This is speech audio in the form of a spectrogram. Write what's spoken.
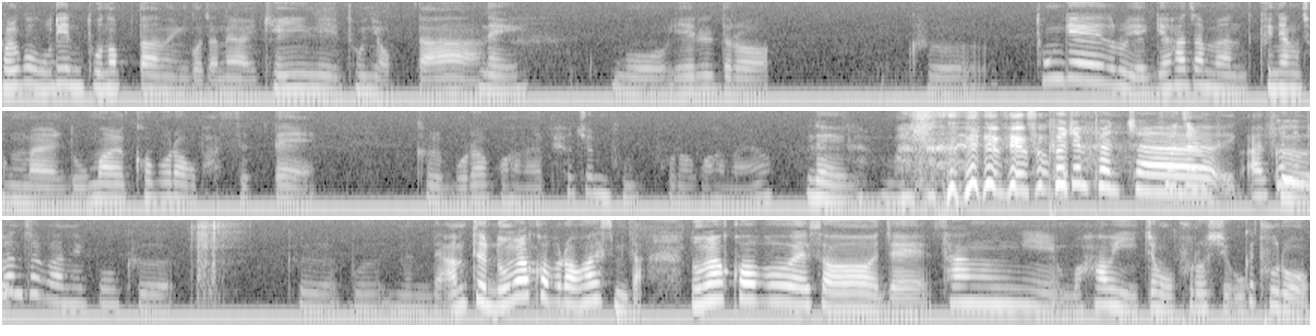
결국 우린 돈 없다는 거잖아요. 개인이 돈이 없다. 네. 뭐 예를 들어 그 통계로 얘기하자면 그냥 정말 normal curve라고 봤을 때 그걸 뭐라고 하나요? 표준 분포라고 하나요? 네. 표준 편차 표준 아 그- 표준 편차가 아니고 그 그 뭐 아무튼 normal curve라고 하겠습니다. normal curve에서 이제 상위 뭐 하위 2.5%씩 5%는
